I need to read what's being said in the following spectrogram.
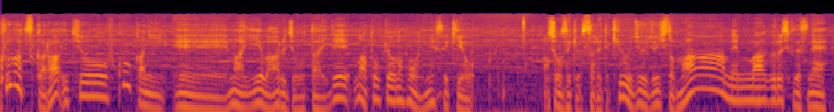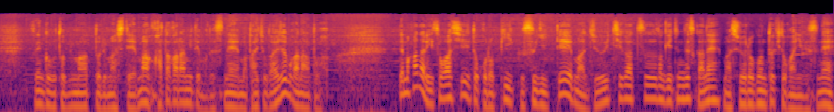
9月から一応福岡に、えーまあ、家はある状態で、まあ、東京の方にね、席を、小席をされて、9、10、11と、まあ、目まぐるしくですね、全国飛び回っておりまして、まあ、傍から見てもですね、まあ、体調大丈夫かなと。で、まあ、かなり忙しいところピーク過ぎて、まあ、11月の下旬ですかね、まあ、収録の時とかにですね、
